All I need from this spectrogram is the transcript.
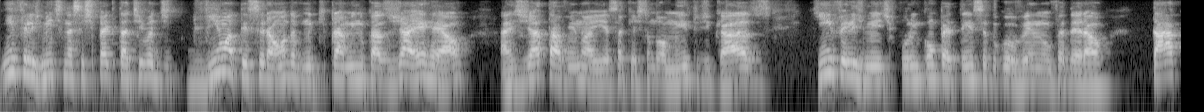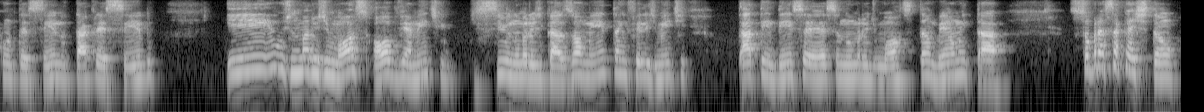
infelizmente, nessa expectativa de vir uma terceira onda, que para mim, no caso, já é real. A gente já está vendo aí essa questão do aumento de casos, que infelizmente, por incompetência do governo federal, está acontecendo, está crescendo. E os números de mortes, obviamente, se o número de casos aumenta, infelizmente, a tendência é esse número de mortes também aumentar. Sobre essa questão,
